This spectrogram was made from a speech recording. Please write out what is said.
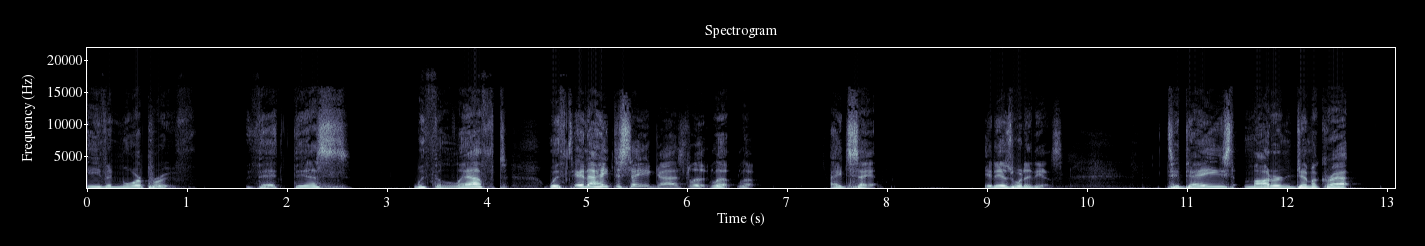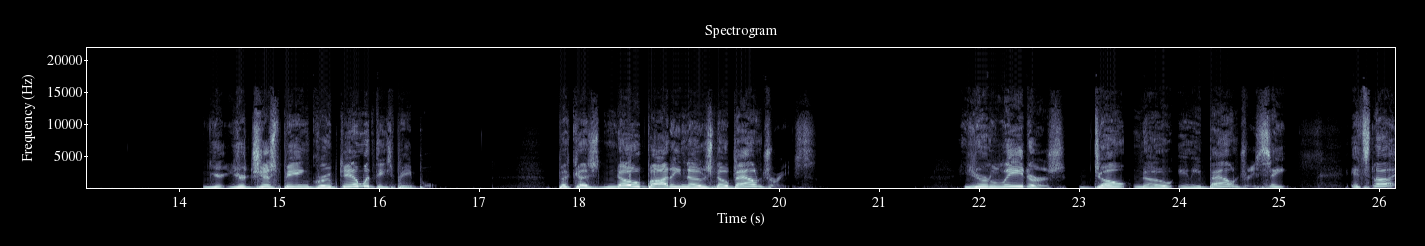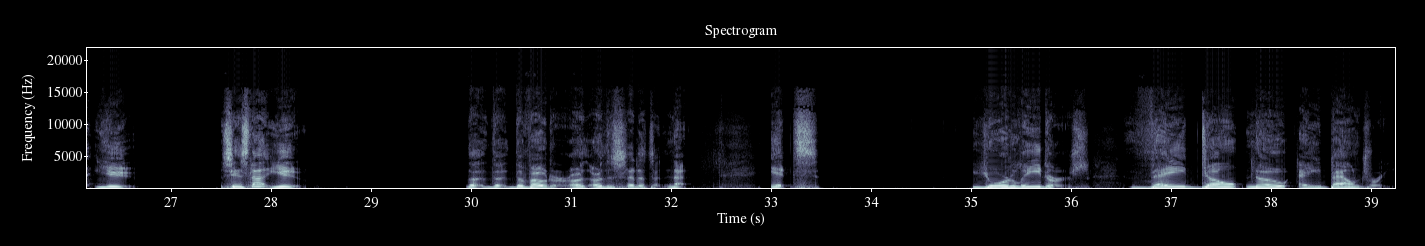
even more proof that this, with the left, with, and I hate to say it, guys, look, look, look, I hate to say it. It is what it is. Today's modern Democrat, you're, just being grouped in with these people because nobody knows no boundaries. Your leaders don't know any boundaries. See, it's not you. See, it's not you, the, the, the voter or, or the citizen. No, it's your leaders. They don't know a boundary.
